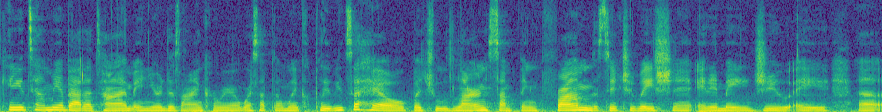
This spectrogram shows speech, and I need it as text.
Can you tell me about a time in your design career where something went completely to hell, but you learned something from the situation and it made you a uh,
